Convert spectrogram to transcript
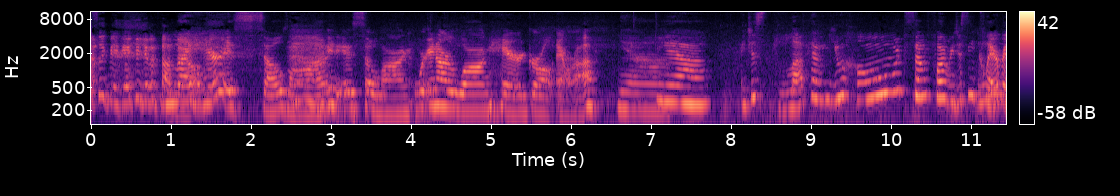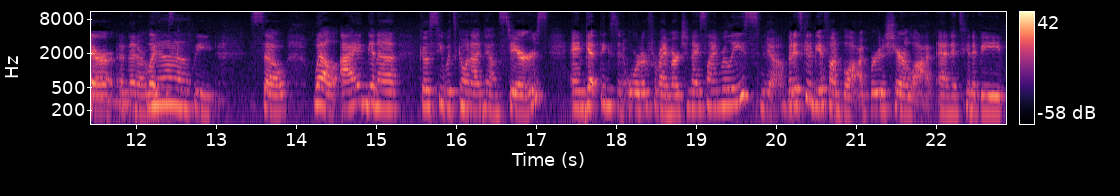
It's like maybe I could get a thumbnail. My hair is so long. it is so long. We're in our long haired girl era. Yeah. Yeah. I just love having you home. It's so fun. We just need Claire Bear and then our life yeah. is complete. So, well, I am gonna go see what's going on downstairs and get things in order for my merchandise line release. Yeah. But it's gonna be a fun vlog. We're gonna share a lot and it's gonna be...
